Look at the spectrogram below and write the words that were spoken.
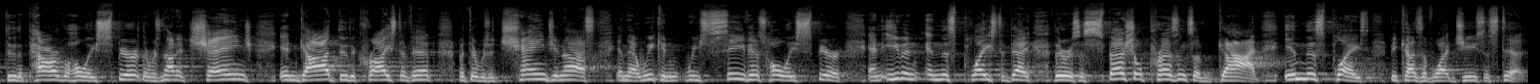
through the power of the Holy Spirit. There was not a change in God through the Christ event, but there was a change in us in that we can receive His Holy Spirit. And even in this place today, there is a special presence of God in this place because of what Jesus did.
